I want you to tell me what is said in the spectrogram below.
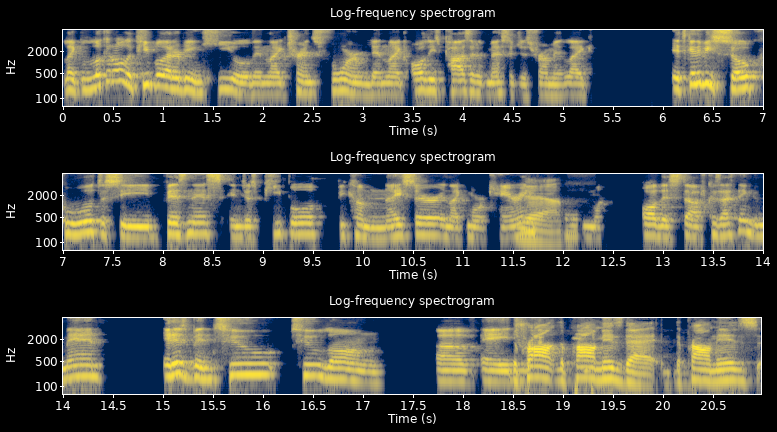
Like look at all the people that are being healed and like transformed and like all these positive messages from it. Like it's going to be so cool to see business and just people become nicer and like more caring Yeah. all this stuff because I think, man, it has been too too long of a The problem the problem is that the problem is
